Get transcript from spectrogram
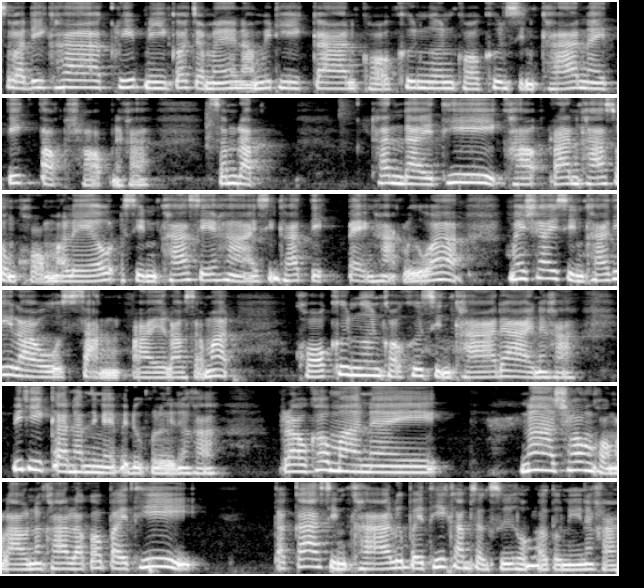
สวัสดีค่ะ คลิปนี้ก็จะมาแนะนำวิธีการขอคืนเงินขอคืนสินค้าใน TikTok Shop นะคะสำหรับท่านใดที่เขาร้านค้าส่งของมาแล้ว สินค้าเสียหาย สินค้าติดแต่งหักหรือว่าไม่ใช่สินค้าที่เราสั่งไป เราสามารถขอคืนเงินขอคืนสินค้าได้นะคะ วิธีการทำยังไงไปดูกันเลยนะคะ เราเข้ามาในหน้าช่องของเรานะคะ แล้วก็ไปที่ตะกร้าสินค้าหรือไปที่คำสั่งซื้อของเราตรงนี้นะคะ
